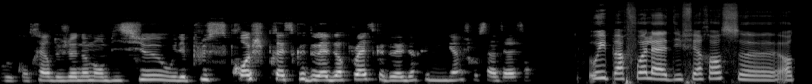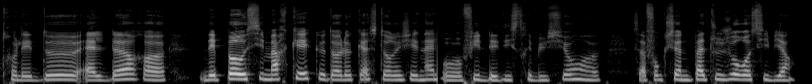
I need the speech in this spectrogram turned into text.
au contraire de jeune homme ambitieux, où il est plus proche presque de Elder Press que de Elder Cunningham, je trouve ça intéressant. Oui, parfois la différence entre les deux Elder n'est pas aussi marquée que dans le cast original. Au fil des distributions, ça fonctionne pas toujours aussi bien.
